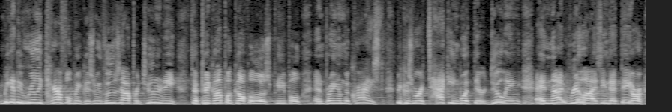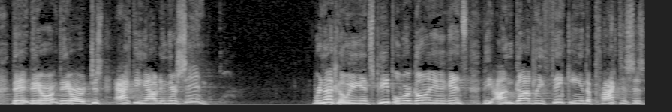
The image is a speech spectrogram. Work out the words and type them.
And we got to be really careful because we lose opportunity to pick up a couple of those people and bring them to Christ because we're attacking what they're doing and not realizing that they are, they, they are, they are just acting out in their sin. We're not going against people, we're going against the ungodly thinking and the practices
